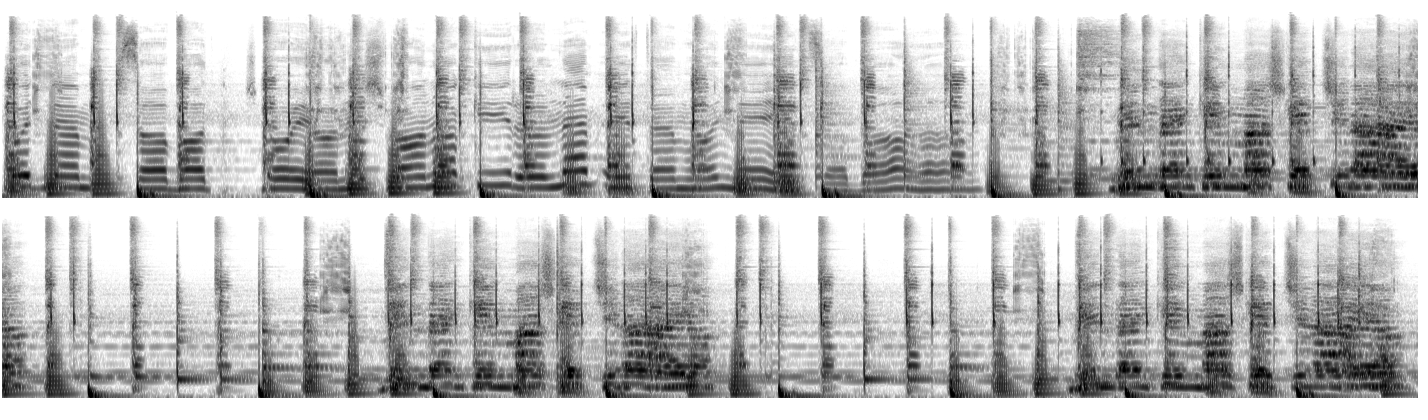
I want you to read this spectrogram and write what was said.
hogy nem szabad. S olyan is van, akiről nem értem, hogy miért szabad. Mindenki másképp csinálja. Mindenki másképp csinálja. Mindenki másképp csinálja.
